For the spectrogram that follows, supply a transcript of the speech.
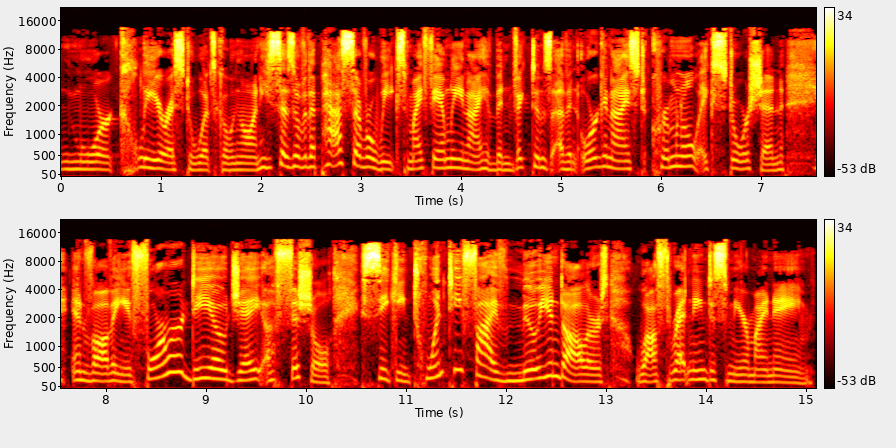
more clear as to what's going on. He says, over the past several weeks, my family and I have been victims of an organized criminal extortion involving a former DOJ official seeking $25 million while threatening to smear my name.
